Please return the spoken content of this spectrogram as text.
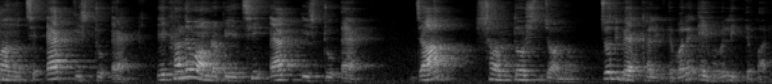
মান হচ্ছে এক ইস্টু এক। এখানেও আমরা পেয়েছি এক ইস্টু এক, যা সন্তোষজনক। যদি ব্যাখ্যা লিখতে বলে, এইভাবে লিখতে পারি।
